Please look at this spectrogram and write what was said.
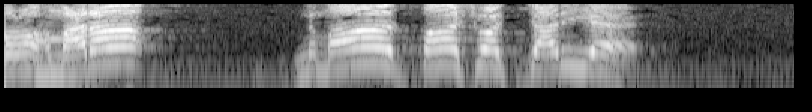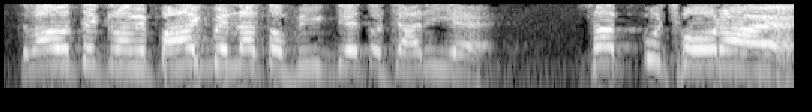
اور ہمارا نماز پانچ وقت جاری ہے تلاوت کلام پاک بھی اللہ توفیق دے تو جاری ہے سب کچھ ہو رہا ہے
